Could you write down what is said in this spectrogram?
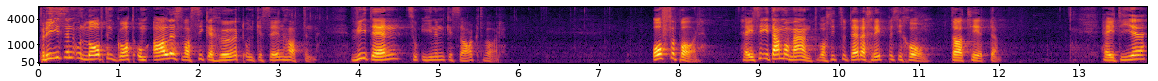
priesen und lobten Gott um alles, was sie gehört und gesehen hatten, wie denn zu ihnen gesagt war. Offenbar haben sie in dem Moment, wo sie zu dieser Krippe kamen, da die Hirten, haben die eine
